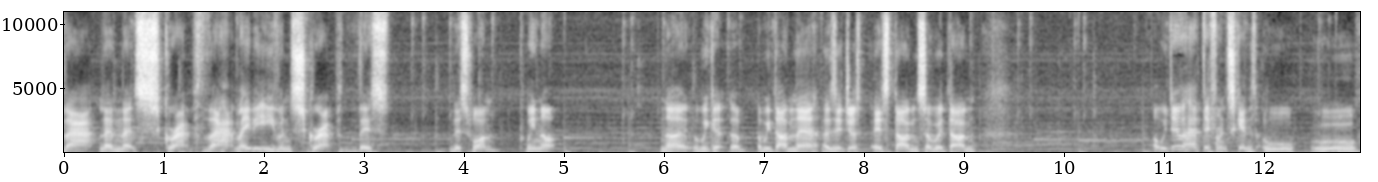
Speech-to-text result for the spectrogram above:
that. Then let's scrap that. Maybe even scrap this this one. Can we not? No? Are we good? Are we done there? Is it just, it's done, so we're done? Oh, we do have different skins. Ooh, ooh,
